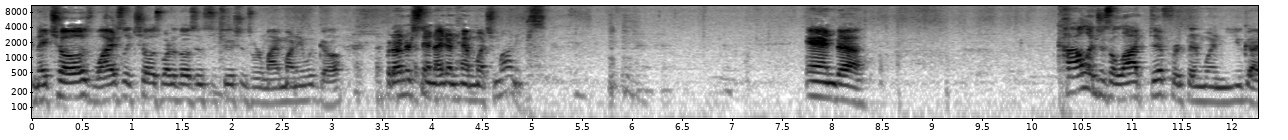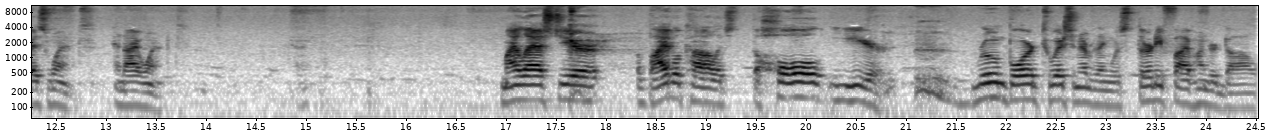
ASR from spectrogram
and they chose, wisely chose one of those institutions where my money would go. But understand, I didn't have much money. And uh, college is a lot different than when you guys went and I went. My last year of Bible college, the whole year, room, board, tuition, everything was $3,500.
